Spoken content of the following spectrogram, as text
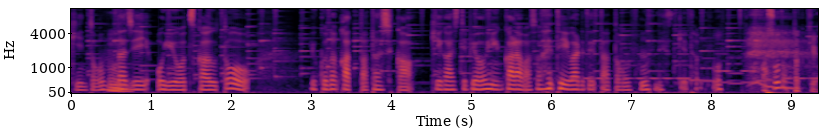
菌と同じお湯を使うと、良くなかった確か気がして病院からはそうやって言われてたと思うんですけども。あそうだったっけ？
